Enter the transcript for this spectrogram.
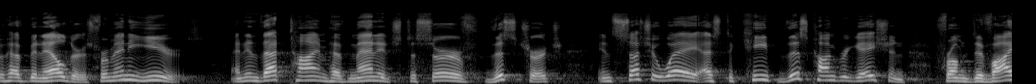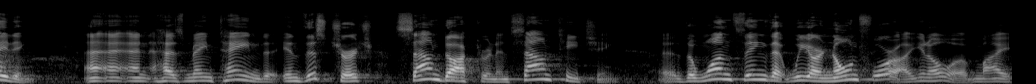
who have been elders for many years and in that time have managed to serve this church in such a way as to keep this congregation from dividing and has maintained in this church sound doctrine and sound teaching. Uh, the one thing that we are known for, uh, you know, uh, my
